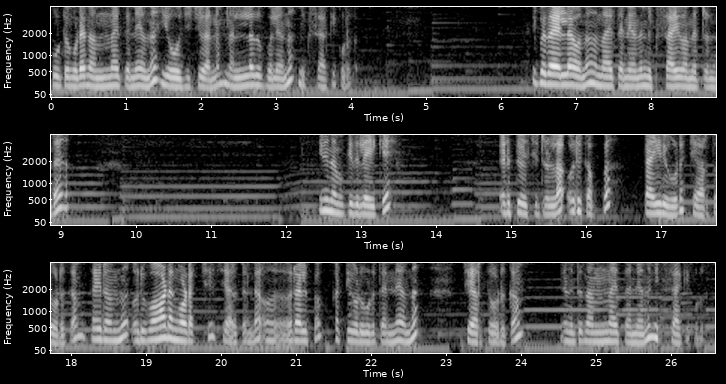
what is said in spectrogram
കൂട്ടും കൂടെ നന്നായി തന്നെ ഒന്ന് യോജിച്ച് വരണം. നല്ലതുപോലെ ഒന്ന് മിക്സാക്കി കൊടുക്കാം. ഇപ്പോൾ ഇതെല്ലാം ഒന്ന് നന്നായി തന്നെ ഒന്ന് മിക്സായി വന്നിട്ടുണ്ട്. ഇനി നമുക്കിതിലേക്ക് എടുത്തു വെച്ചിട്ടുള്ള ഒരു കപ്പ് തൈര് കൂടെ ചേർത്ത് കൊടുക്കാം. തൈരൊന്ന് ഒരുപാട് അങ്ങോടച്ച് ചേർക്കേണ്ട. ഒരല്പം കട്ടിയോടുകൂടി തന്നെ ഒന്ന് ചേർത്ത് കൊടുക്കാം. എന്നിട്ട് നന്നായി തന്നെ ഒന്ന് മിക്സാക്കി കൊടുക്കാം.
